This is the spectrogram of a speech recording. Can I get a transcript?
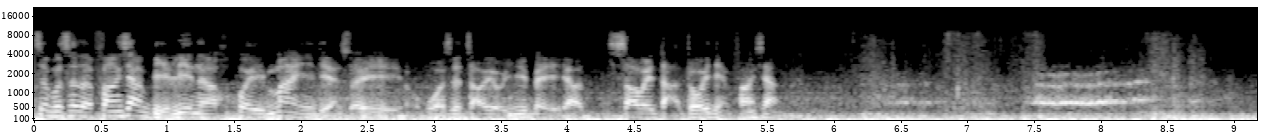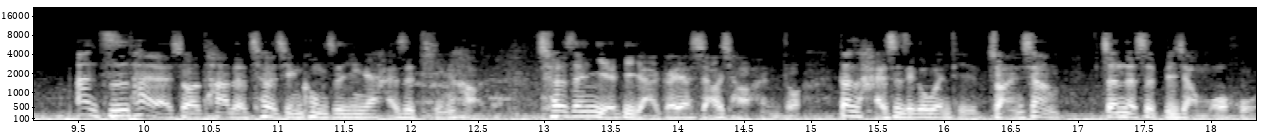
这部车的方向比例呢会慢一点，所以我是早有预备，要稍微打多一点方向。按姿态来说，它的侧倾控制应该还是挺好的，车身也比雅阁要小巧很多，但是还是这个问题，转向真的是比较模糊。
